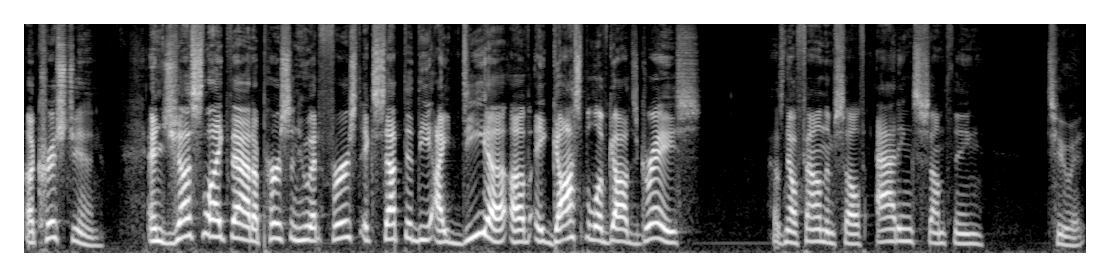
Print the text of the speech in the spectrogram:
a Christian. And just like that, a person who at first accepted the idea of a gospel of God's grace has now found themselves adding something to it.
